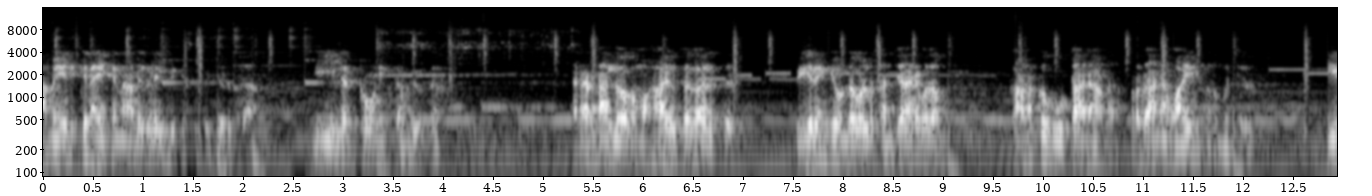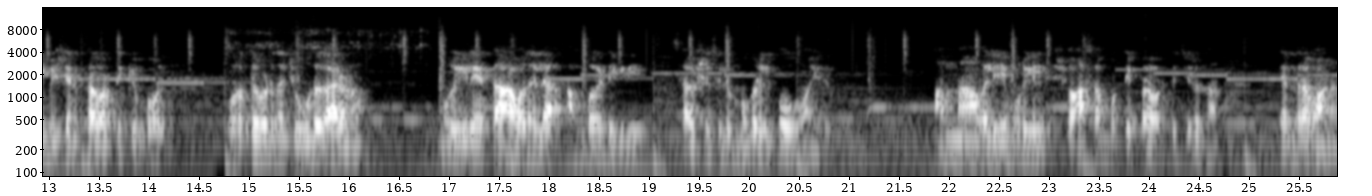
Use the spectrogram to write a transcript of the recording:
അമേരിക്കൻ ഐക്യനാടുകളിൽ വികസിപ്പിച്ചെടുത്ത ഈ ഇലക്ട്രോണിക് കമ്പ്യൂട്ടർ രണ്ടാം ലോക മഹായുദ്ധകാലത്ത് പീരങ്കി ഉണ്ടകളുടെ സഞ്ചാരപഥം കണക്കുകൂട്ടാനാണ് പ്രധാനമായും നിർമ്മിച്ചത്. ഈ മിഷൻ പ്രവർത്തിക്കുമ്പോൾ പുറത്തുവിടുന്ന ചൂട് കാരണം മുറിയിലെ താപനില അമ്പത് ഡിഗ്രി സെൽഷ്യസിലും മുകളിൽ പോകുമായിരുന്നു. അന്ന് ആ വലിയ മുറിയിൽ ശ്വാസം മുട്ടി പ്രവർത്തിച്ചിരുന്ന യന്ത്രമാണ്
